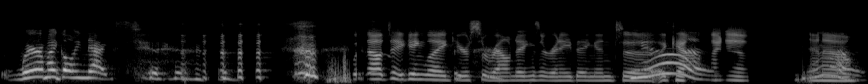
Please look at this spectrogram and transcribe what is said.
where am I going next? without taking like your surroundings or anything into account. I know. I know.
